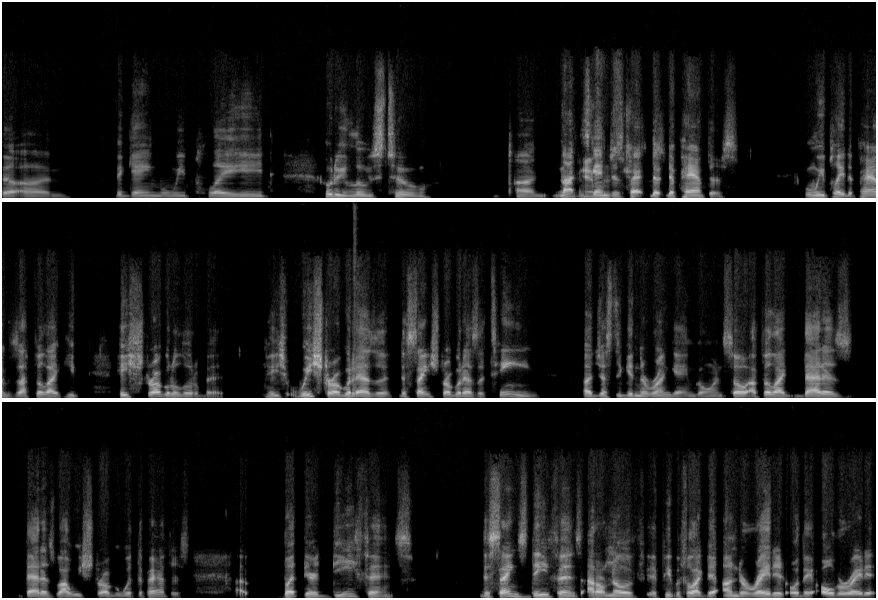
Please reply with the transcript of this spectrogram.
the um, the game when we played, who do we lose to? Uh, not this game, just the, the Panthers. When we played the Panthers, I feel like he he struggled a little bit. He we struggled as a the Saints struggled as a team, uh, just to get in the run game going. So I feel like that is that is why we struggle with the Panthers. Uh, but their defense, the Saints defense, I don't know if, if people feel like they're underrated or they're overrated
